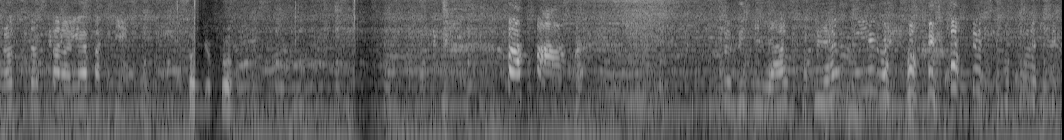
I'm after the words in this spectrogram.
Πρώτη στάση, παραλία Πακί. σαν κι αυτό. Στο την κοιλιά σου, χιλιάζουμε λίγο πιο μεγάλες παραλίες.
